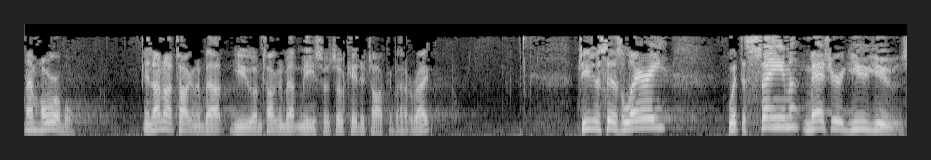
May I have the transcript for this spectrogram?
I'm horrible. And I'm not talking about you, I'm talking about me, so it's okay to talk about it, right? Jesus says, Larry, with the same measure you use,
